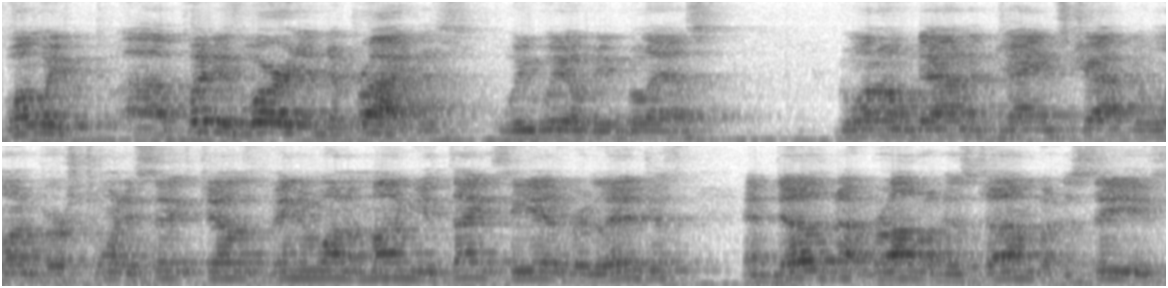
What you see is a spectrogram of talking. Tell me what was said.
when we uh, put His word into practice, we will be blessed. Going on down in James chapter 1, verse 26 tells us, If anyone among you thinks he is religious and does not bridle his tongue but deceives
